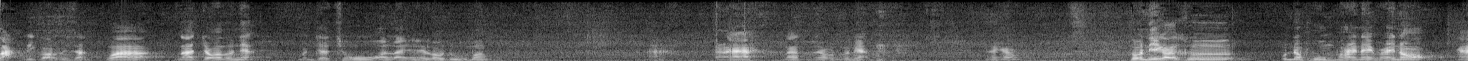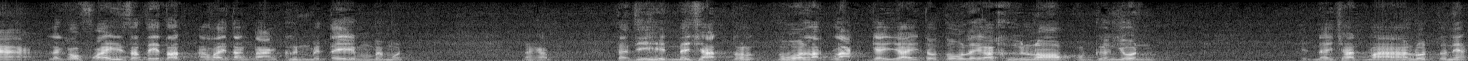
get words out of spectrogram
หลัก ๆ ดีกว่าพี่สันว่าหน้าจอตัวเนี้ย มันจะโชว์อะไรให้เราดูบ้างอะอะอะหน้าจอตัวเนี้ยนะครับ ตัวนี้ก็คืออุณหภูมิภายในภายนอกอ่าแล้วก็ไฟสเตตัสอะไรต่างๆ ขึ้นไปเต็มไปหมดนะครับ แต่ที่เห็นได้ชัดตัวตัวหลักๆ ใหญ่ๆโตๆเลยก็คือรอบของเครื่องยนต์ เห็นได้ชัดว่ารถตัวเนี้ย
